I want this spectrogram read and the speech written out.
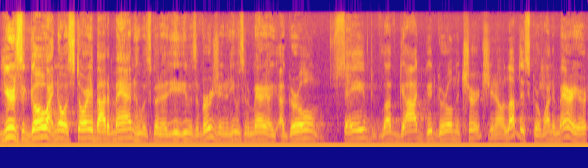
Years ago, I know a story about a man who was going to, he, was a virgin and he was going to marry a, a, girl, saved, loved God, good girl in the church, you know, loved this girl, wanted to marry her.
